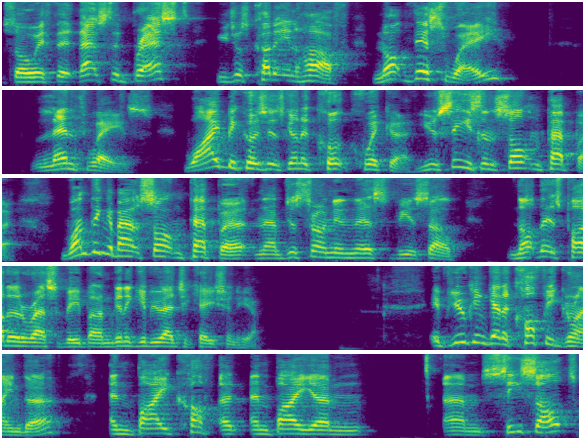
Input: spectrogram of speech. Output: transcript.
So if the, that's the breast, you just cut it in half, not this way, lengthways. Why? Because it's going to cook quicker. You season salt and pepper. One thing about salt and pepper, and I'm just throwing in this for yourself, not that it's part of the recipe, but I'm going to give you education here. If you can get a coffee grinder and buy coffee and buy um, um, sea salt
